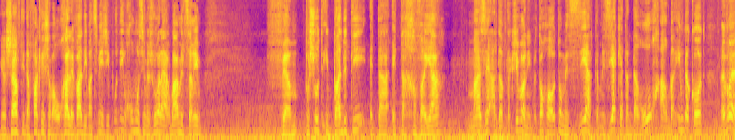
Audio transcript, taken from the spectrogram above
ישבתי, דפקתי שם ארוחה לבד עם עצמי, שיפודים, חומוסים, ישבו עליי ארבעה מלצרים. ופשוט איבדתי את, ה, את החוויה, מה זה, הדבר, תקשיבו, אני בתוך האוטו מזיע, אתה מזיע כי אתה דרוך 40 דקות. חבר'ה,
